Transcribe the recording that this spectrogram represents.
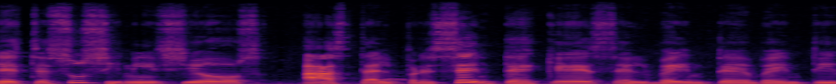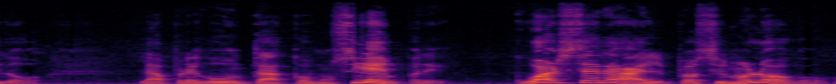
desde sus inicios hasta el presente que es el 2022. La pregunta, como siempre, ¿cuál será el próximo logo?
